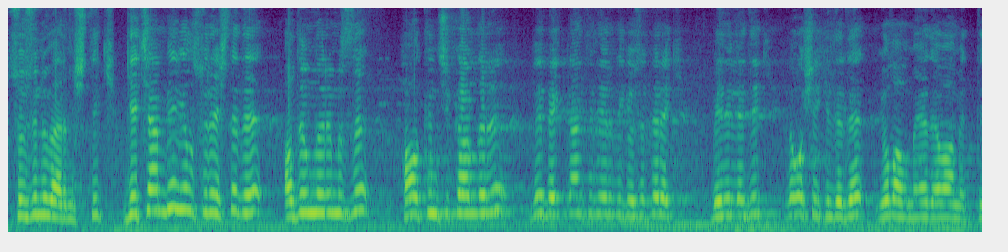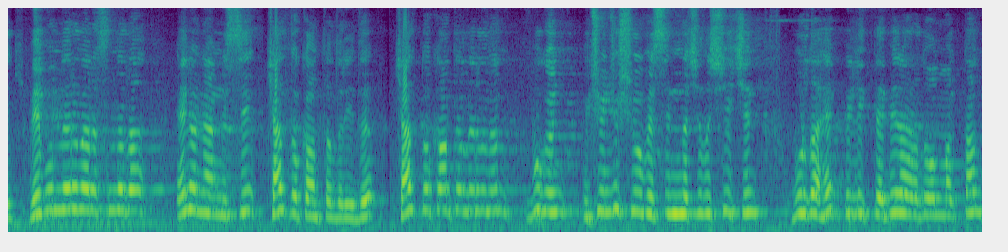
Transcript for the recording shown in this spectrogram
sözünü vermiştik. Geçen bir yıl süreçte de adımlarımızı halkın çıkarları ve beklentilerini gözeterek belirledik ve o şekilde de yol almaya devam ettik. Ve bunların arasında da en önemlisi kent lokantalarıydı. Kent lokantalarının bugün 3. şubesinin açılışı için burada hep birlikte bir arada olmaktan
